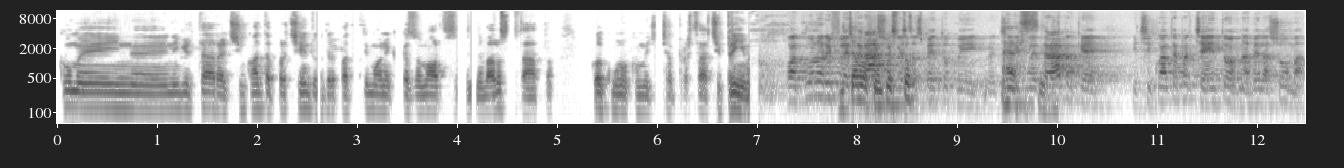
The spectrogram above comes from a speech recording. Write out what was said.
come in, in Inghilterra il 50% del patrimonio in caso morto se ne va allo Stato, qualcuno comincia a prestarci prima. Qualcuno rifletterà diciamo su questo... questo aspetto qui, eh, rifletterà sì. perché il 50% è una bella somma,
